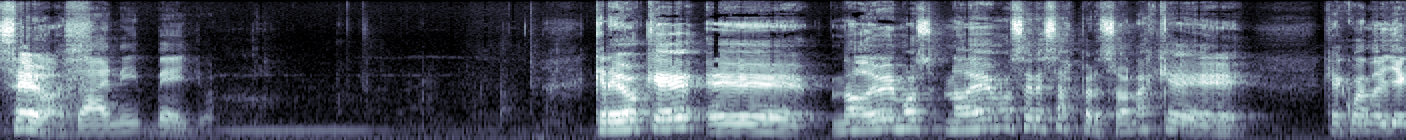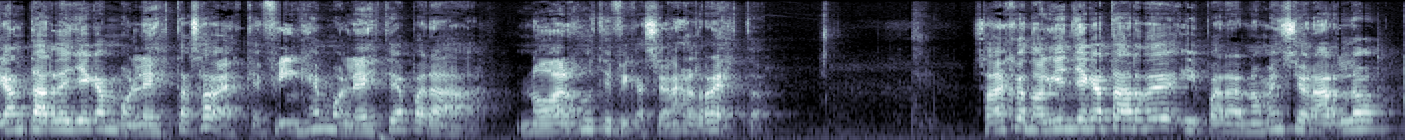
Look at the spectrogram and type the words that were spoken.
Sebas. Dani Bello. Creo que eh, no, debemos, no debemos ser esas personas que, que cuando llegan tarde llegan molestas, ¿sabes? Que fingen molestia para no dar justificaciones al resto. ¿Sabes? Cuando alguien llega tarde y para no mencionarlo,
